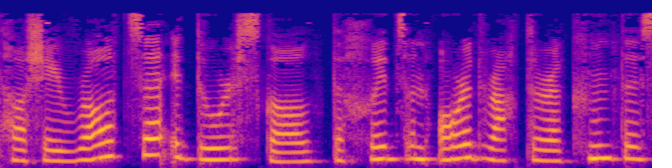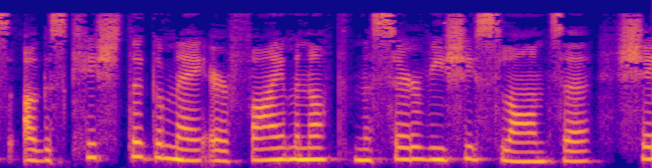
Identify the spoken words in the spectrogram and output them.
Tá sé ráite i dtúr scáil de chuid an ardreachtaire cúntas agus ciste go mbeidh ar feidhmeannacht na seirbhísí sláinte sé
